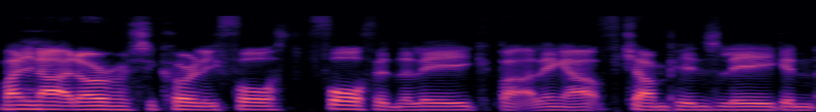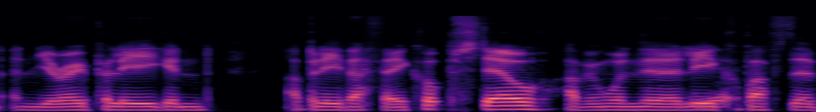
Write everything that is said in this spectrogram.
Man United are obviously currently fourth fourth in the league, battling out for Champions League and, and Europa League and I believe FA Cup still, having won the League Yeah. Cup after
